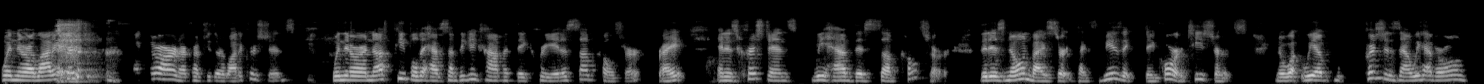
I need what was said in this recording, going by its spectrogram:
when there are a lot of christians there are in our country there are a lot of christians. When there are enough people that have something in common they create a subculture right? And as christians we have this subculture that is known by certain types of music decor t-shirts. You know what? We have christians now we have our own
